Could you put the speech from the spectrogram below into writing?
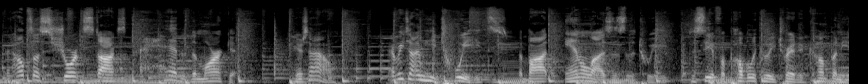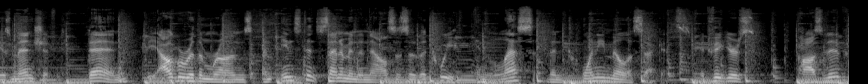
that helps us short stocks ahead of the market. Here's how. Every time he tweets, the bot analyzes the tweet to see if a publicly traded company is mentioned. Then, the algorithm runs an instant sentiment analysis of the tweet in less than 20 milliseconds. It figures positive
